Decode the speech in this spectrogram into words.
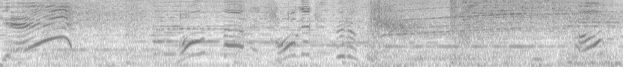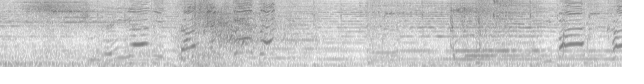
だいけモンスターで攻撃するあプレイヤーにダメージアタックリバースカー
